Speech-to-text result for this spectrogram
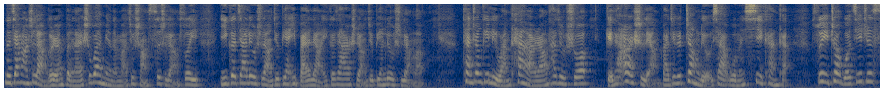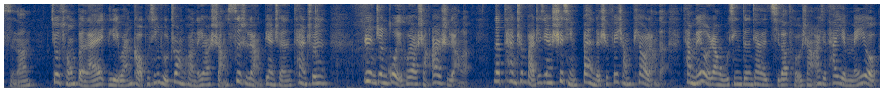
那加上这两个人本来是外面的嘛，就赏四十两，所以一个加六十两就变一百两，一个加二十两就变六十两了。探春给李纨看啊，然后他就说给他二十两，把这个账留下，我们细看看。所以赵国基之死呢，就从本来李纨搞不清楚状况的要赏四十两，变成探春认证过以后要赏二十两了。那探春把这件事情办的是非常漂亮的，她没有让吴兴登家的骑到头上，而且她也没有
